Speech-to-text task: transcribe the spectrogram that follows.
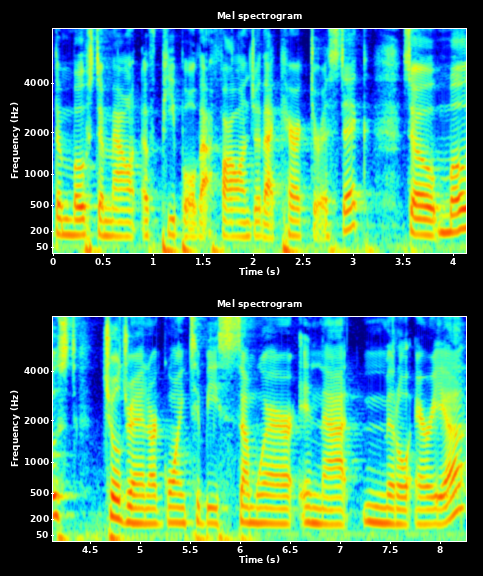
the most amount of people that fall under that characteristic. So most children are going to be somewhere in that middle area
